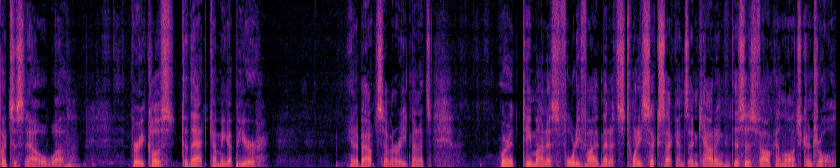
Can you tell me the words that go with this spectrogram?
puts us now uh, very close to that coming up here in about seven or eight minutes. We're at T minus 45 minutes, 26 seconds and counting. This is Falcon Launch Control.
